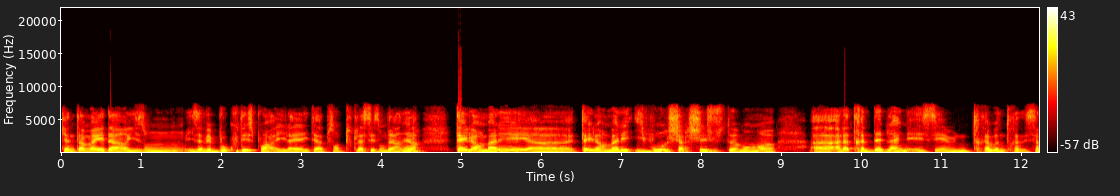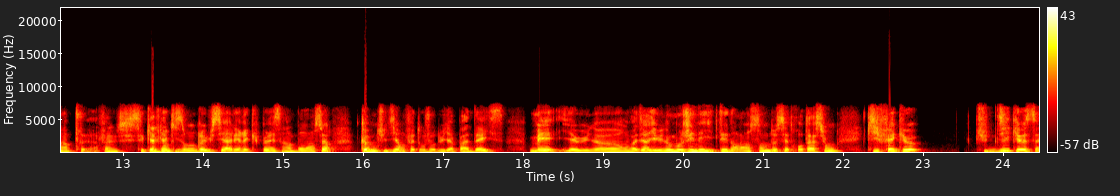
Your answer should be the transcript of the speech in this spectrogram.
Kenta Maeda, ils ont ils avaient beaucoup d'espoir. Il a été absent toute la saison dernière. Taylor Mallet, euh, Taylor Mallet, ils vont le chercher justement. À, la trade deadline et c'est une très bonne trade. C'est un, enfin, c'est quelqu'un qu'ils ont réussi à aller récupérer. C'est un bon lanceur. Comme tu dis, en fait, aujourd'hui, il n'y a pas d'Ace mais il y a une, euh, on va dire, il y a une homogénéité dans l'ensemble de cette rotation qui fait que tu te dis que ça,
